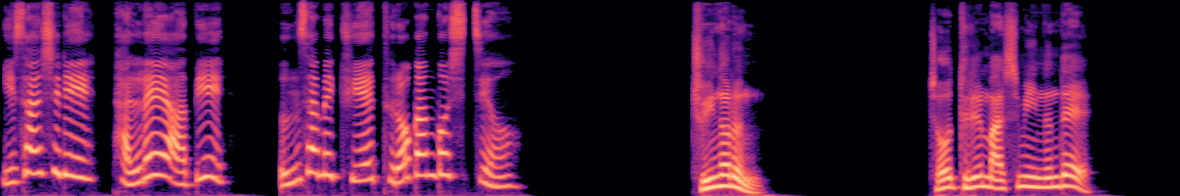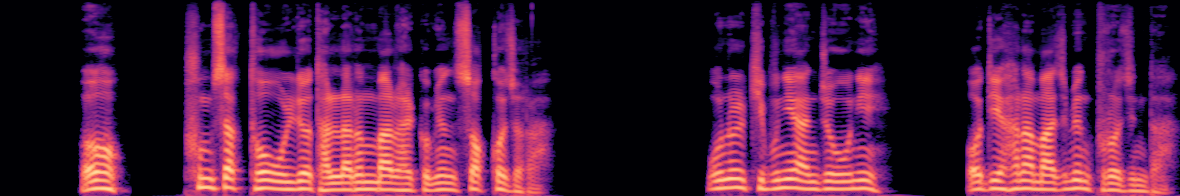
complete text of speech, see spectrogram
이 사실이 달래의 아비 응삼의 귀에 들어간 것이지요. 주인어른, 저 드릴 말씀이 있는데 어, 품삯 더 올려달라는 말 할 거면 섞어줘라. 오늘 기분이 안 좋으니 어디 하나 맞으면 부러진다.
